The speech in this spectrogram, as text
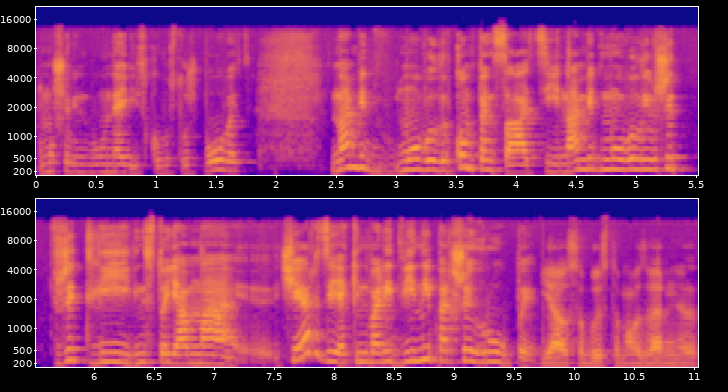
тому що він був не військовослужбовець. Нам відмовили в компенсації, нам відмовили в жит- в житлі. Він стояв на е, черзі як інвалід війни першої групи. Я особисто мав звернення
